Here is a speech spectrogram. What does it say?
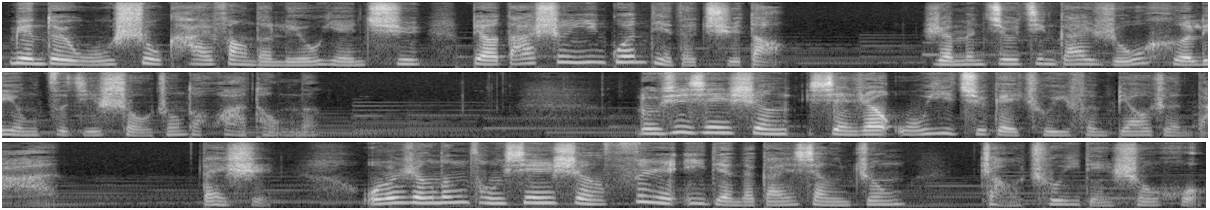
面对无数开放的留言区、表达声音观点的渠道，人们究竟该如何利用自己手中的话筒呢？鲁迅先生显然无意去给出一份标准答案。但是，我们仍能从先生私人一点的感想中找出一点收获。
